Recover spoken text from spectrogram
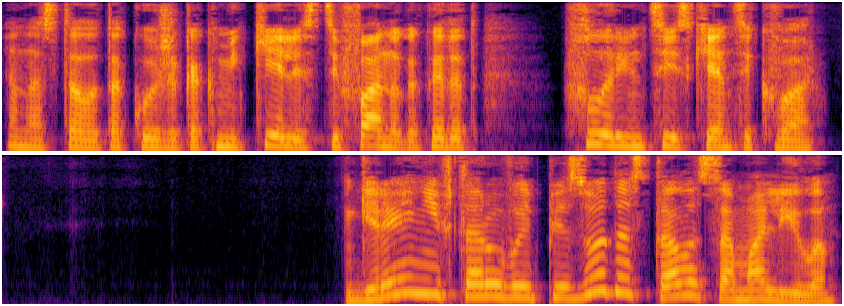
Она стала такой же, как Микеле Стефану, как этот флорентийский антиквар. Героиней второго эпизода стала сама Лила.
